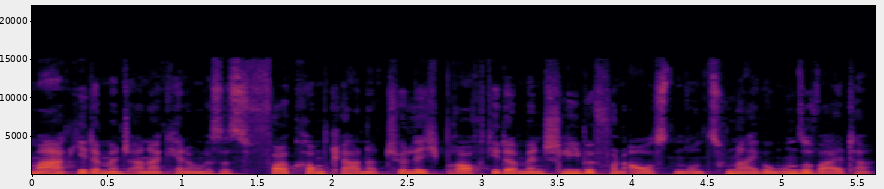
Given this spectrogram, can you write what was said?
mag jeder Mensch Anerkennung. Das ist vollkommen klar. Natürlich braucht jeder Mensch Liebe von außen und Zuneigung und so weiter.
